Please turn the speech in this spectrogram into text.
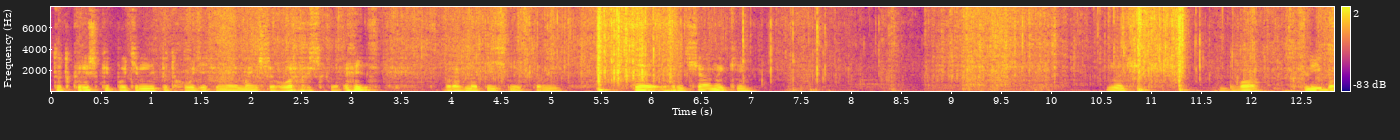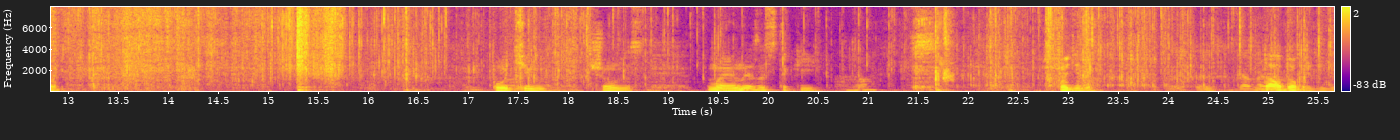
тут кришки потім не підходять, у неї менше горлишко. З прагматичної сторони. Це гречаники. Значить, два хліба. Потім, що у нас? Майонез ось такий. Що, діду? Так, да, добре, діду.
